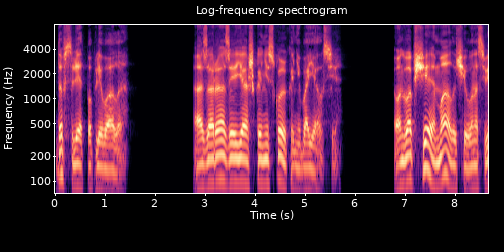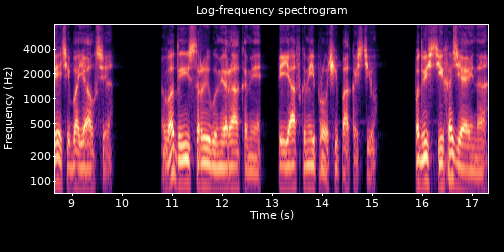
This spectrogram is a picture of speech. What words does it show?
да вслед поплевала. А заразы Яшка нисколько не боялся. Он вообще мало чего на свете боялся воды с рыбами, раками, пиявками и прочей пакостью. Подвести хозяина.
